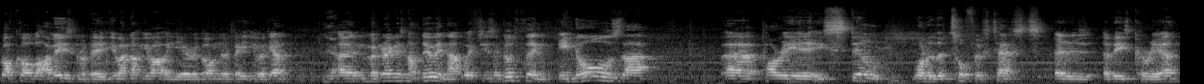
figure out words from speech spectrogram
Rockhold, I mean, going to beat you. I knocked you out a year ago. I'm going to beat you again. Yeah. And McGregor's not doing that, which is a good thing. He knows that uh, Poirier is still one of the toughest tests as, of his career,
